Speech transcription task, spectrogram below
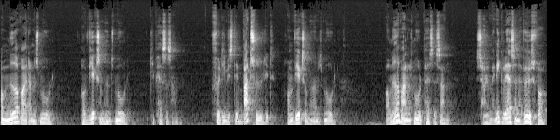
om medarbejdernes mål og virksomhedens mål, de passer sammen. Fordi hvis det var tydeligt, om virksomhedernes mål og medarbejdernes mål passede sammen, så ville man ikke være så nervøs for,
